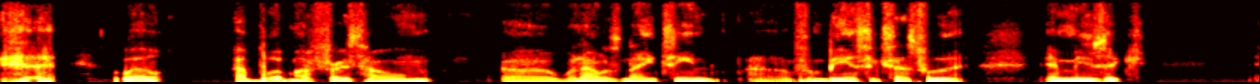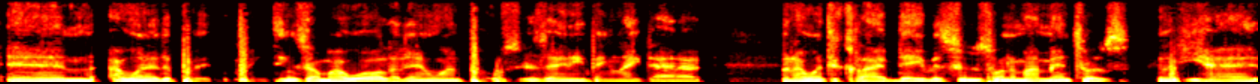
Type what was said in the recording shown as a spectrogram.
well, I bought my first home uh, when I was 19 uh, from being successful in music. And I wanted to put paintings on my wall. I didn't want posters or anything like that. I, when I went to Clive Davis, who's one of my mentors, he had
